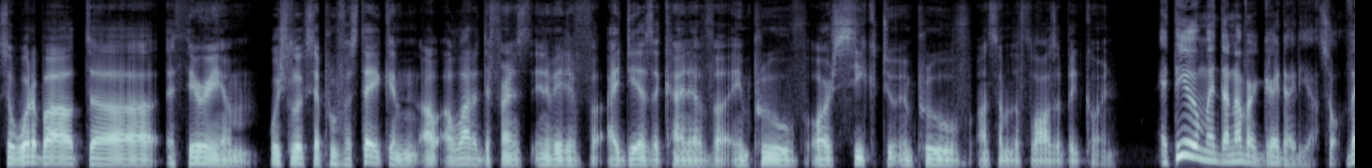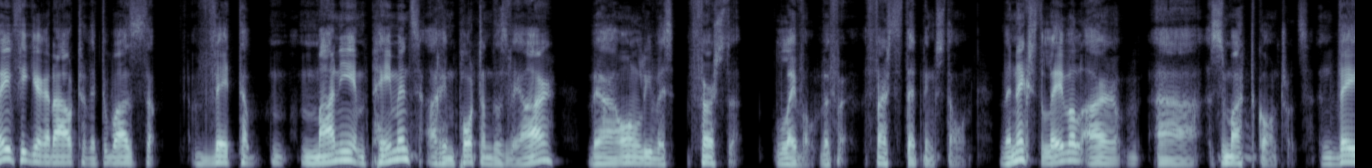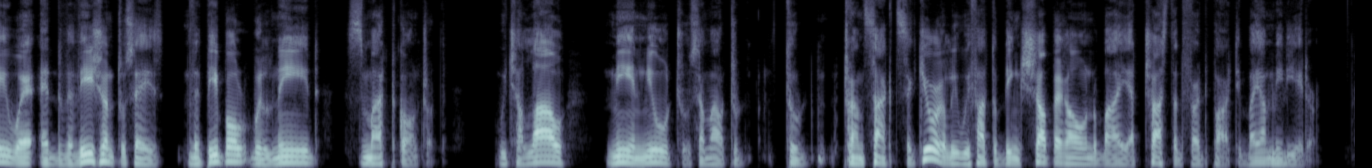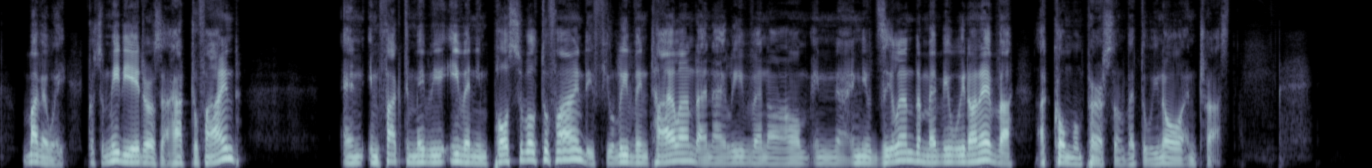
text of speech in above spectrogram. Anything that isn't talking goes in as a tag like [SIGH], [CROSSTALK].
So what about uh, Ethereum, which looks at proof of stake and a, a lot of different innovative ideas that kind of uh, improve or seek to improve on some of the flaws of Bitcoin? Ethereum had another great idea. So they figured out that was that money and payments are important as they are. They are only the first level, the first stepping stone. The next level are uh, smart contracts, and they were at the vision to say the people will need smart contract, which allow me and you to somehow to to transact securely without being shopped around by a trusted third party, by a mm-hmm. mediator. By the way, because mediators are hard to find, and in fact, maybe even impossible to find. If you live in Thailand and I live in um, in, in, New Zealand, maybe we don't have a, a common person that we know and trust.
